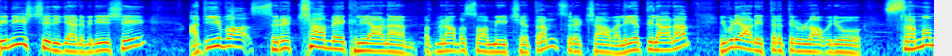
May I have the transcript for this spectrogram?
വിനീഷ് ചേരുകയാണ്. വിനീഷ് അതീവ സുരക്ഷാ മേഖലയാണ് പത്മനാഭസ്വാമി ക്ഷേത്രം. സുരക്ഷാ വലയത്തിലാണ്. ഇവിടെയാണ് ഇത്തരത്തിലുള്ള ഒരു ശ്രമം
